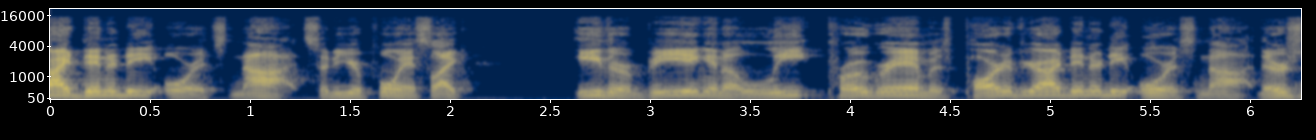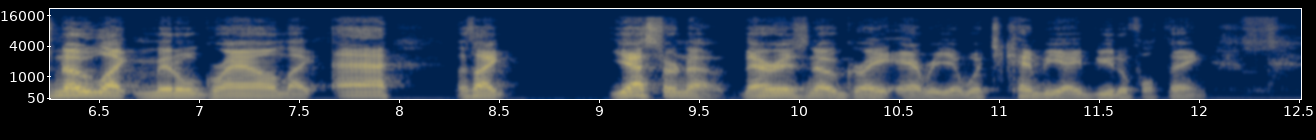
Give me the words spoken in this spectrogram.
identity or it's not. So to your point, it's like either being an elite program is part of your identity or it's not. There's no like middle ground, like, ah, it's like yes or no. There is no gray area, which can be a beautiful thing.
